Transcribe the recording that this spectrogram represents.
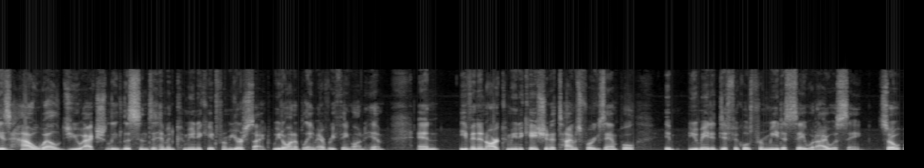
is how well do you actually listen to him and communicate from your side? We don't want to blame everything on him. And even in our communication, at times, for example, it, you made it difficult for me to say what I was saying. So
